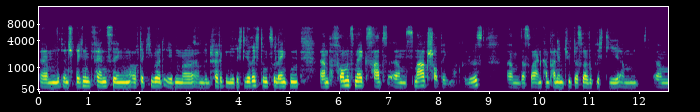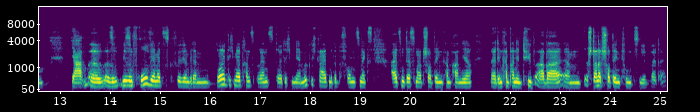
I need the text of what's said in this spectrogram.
ähm, mit entsprechendem Fencing auf der Keyword-Ebene ähm, den Traffic in die richtige Richtung zu lenken. Ähm, Performance Max hat ähm, Smart Shopping abgelöst. das war ein Kampagnentyp, das war wirklich die ja, äh, also wir sind froh, wir haben jetzt das Gefühl, wir haben wieder deutlich mehr Transparenz, deutlich mehr Möglichkeiten mit der Performance Max als mit der Smart Shopping Kampagne, äh, dem Kampagnentyp, aber ähm, Standard Shopping funktioniert weiterhin.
